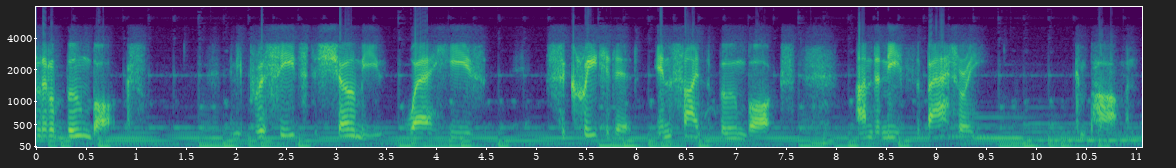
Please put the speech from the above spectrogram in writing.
little boombox, and he proceeds to show me where he's secreted it inside the boombox underneath the battery compartment.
